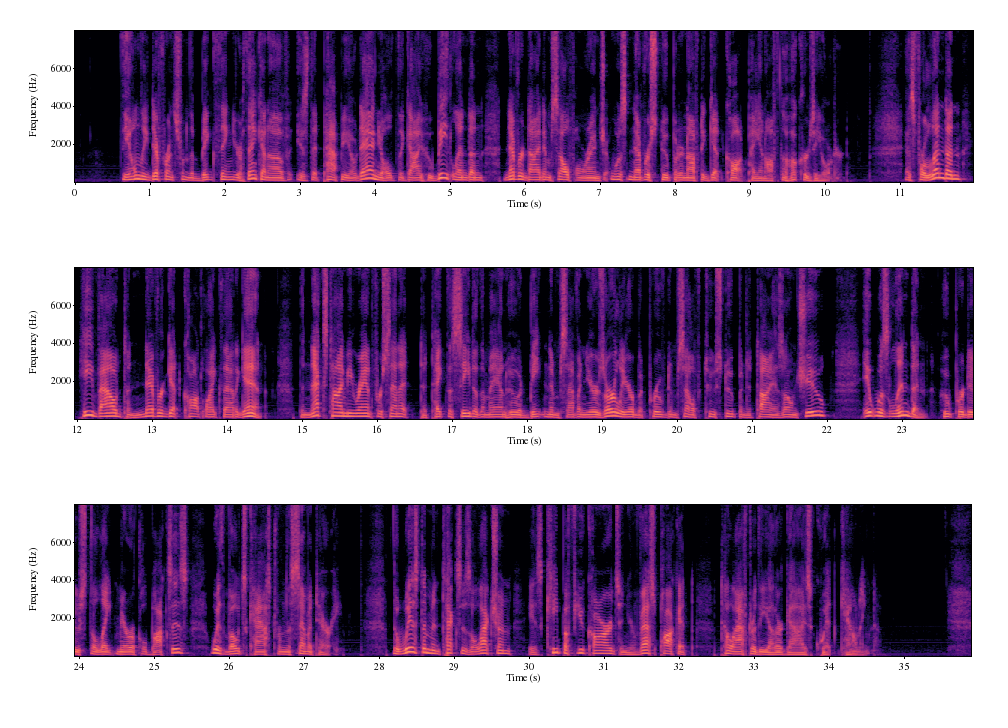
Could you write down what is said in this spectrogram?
The only difference from the big thing you're thinking of is that Pappy O'Daniel, the guy who beat Lyndon, never dyed himself orange and was never stupid enough to get caught paying off the hookers he ordered. As for Lyndon, he vowed to never get caught like that again. The next time he ran for Senate to take the seat of the man who had beaten him seven years earlier but proved himself too stupid to tie his own shoe, it was Lyndon who produced the late miracle boxes with votes cast from the cemetery. The wisdom in Texas election is keep a few cards in your vest pocket till after the other guys quit counting.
